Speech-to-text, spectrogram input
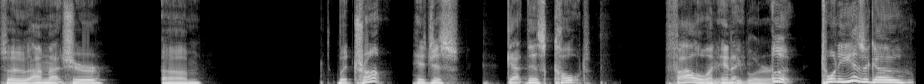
So I'm not sure. Um, but Trump has just got this cult following. And are- look, 20 years ago,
